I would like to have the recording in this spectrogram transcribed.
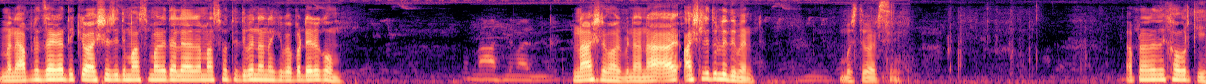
মানে আপনার জায়গা থেকে কেউ এসে যদি মাছ মারে তাহলে আর মাছ মারতে দিবেন না নাকি? ব্যাপারটা এরকম? না আসলে মারবি না। আসলে মারবি না না আসলে তুলে দিবেন? বুঝতে পারছি। আপনাদের খবর কি?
